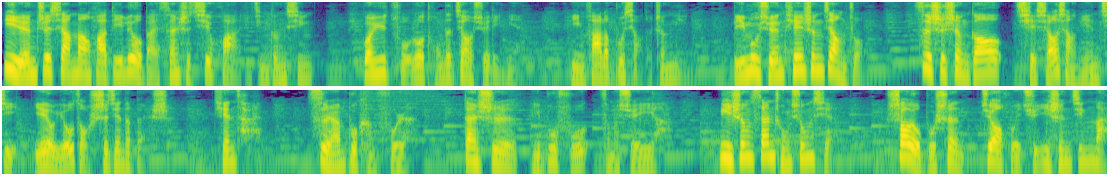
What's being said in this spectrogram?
一人之下漫画第六百三十七话已经更新，关于左若彤的教学理念，引发了不小的争议。李慕玄天生犟种，自视甚高，且小小年纪也有游走世间的本事，天才，自然不肯服人。但是你不服，怎么学艺啊？逆生三重凶险，稍有不慎就要毁去一身经脉，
